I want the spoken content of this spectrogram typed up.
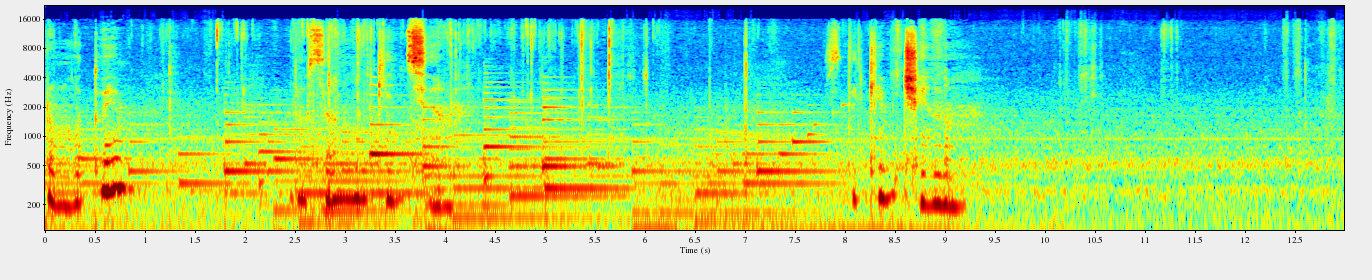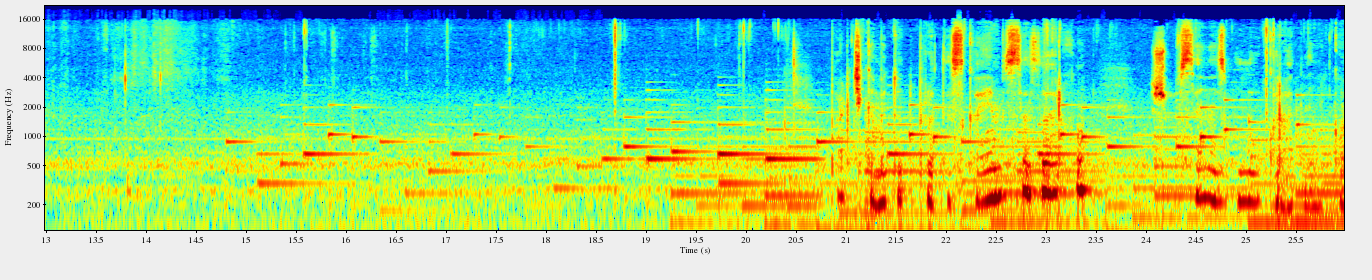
промотуємо до самого кінця. З таким чином. Протискаємо все зверху, щоб все у нас було акуратненько.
